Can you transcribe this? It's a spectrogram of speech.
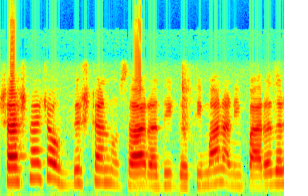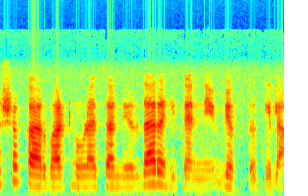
शासनाच्या उद्दिष्टांनुसार अधिक गतिमान आणि पारदर्शक कारभार ठेवण्याचा निर्धारही त्यांनी व्यक्त केला.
